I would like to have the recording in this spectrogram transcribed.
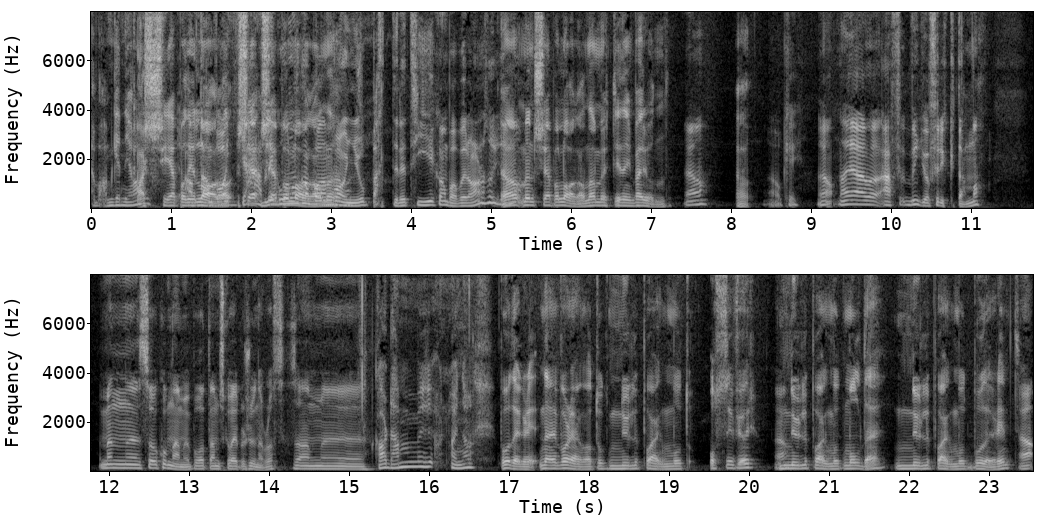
Ja, var de geniale. Ja, se på de Ja, de var lagene. Se, jævlig gode kamper. De vant jo bedre ti kamper på rad. Ja, men se på lagene de møtte i den perioden. ja. Ja. Ja, ok. Ja, nei, jeg, jeg begynte jo å frykte dem, da. Men eh, så kom de jo på at de skal være på sjuendeplass. Så eh, Hva har de landa? Vålerenga tok null poeng mot oss i fjor. Null poeng mot Molde. Null poeng mot Bodø-Glimt. Ja,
